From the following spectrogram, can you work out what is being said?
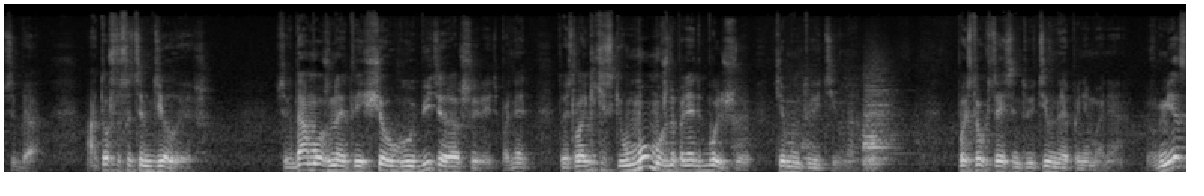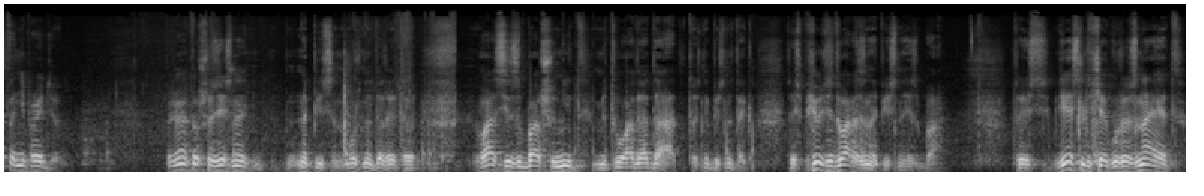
себя, а то, что с этим делаешь. Всегда можно это еще углубить и расширить, понять. То есть логически умом можно понять больше, чем интуитивно. После того, как у тебя есть интуитивное понимание. Вместо не пройдет. Примерно то, что здесь написано. Можно даже это вас изба шунит метуададат. То есть написано так. То есть почему здесь два раза написано изба? То есть, если человек уже знает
